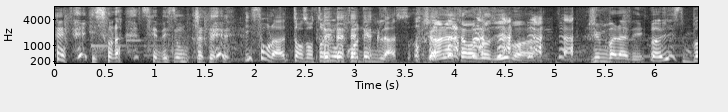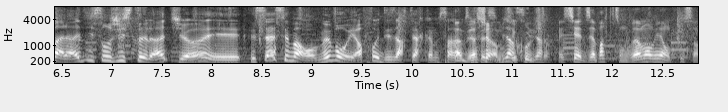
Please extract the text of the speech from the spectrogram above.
Ils sont là, c'est des zombies. Ils sont là, de temps en temps, ils vont prendre une glace. J'ai rien à faire aujourd'hui. bah. Je vais me balader. Ouais, Ils se baladent, ils sont juste là, tu vois, et, et c'est assez marrant. Mais bon, il en faut des artères comme ça. Ah, bien sûr, c'est cool. bien. Et si, il y a des apparts qui sont vraiment bien en plus. hein.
